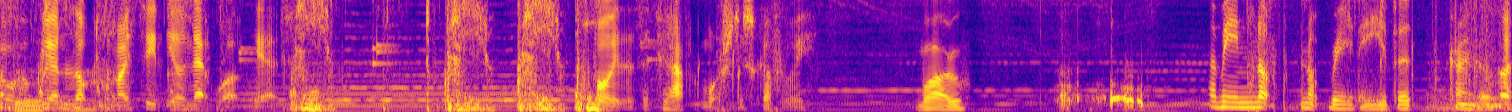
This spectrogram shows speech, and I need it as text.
Oh, have we unlocked the mycelial network yet? Spoilers if you haven't watched Discovery. Whoa. I mean, not not really, but kind of.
